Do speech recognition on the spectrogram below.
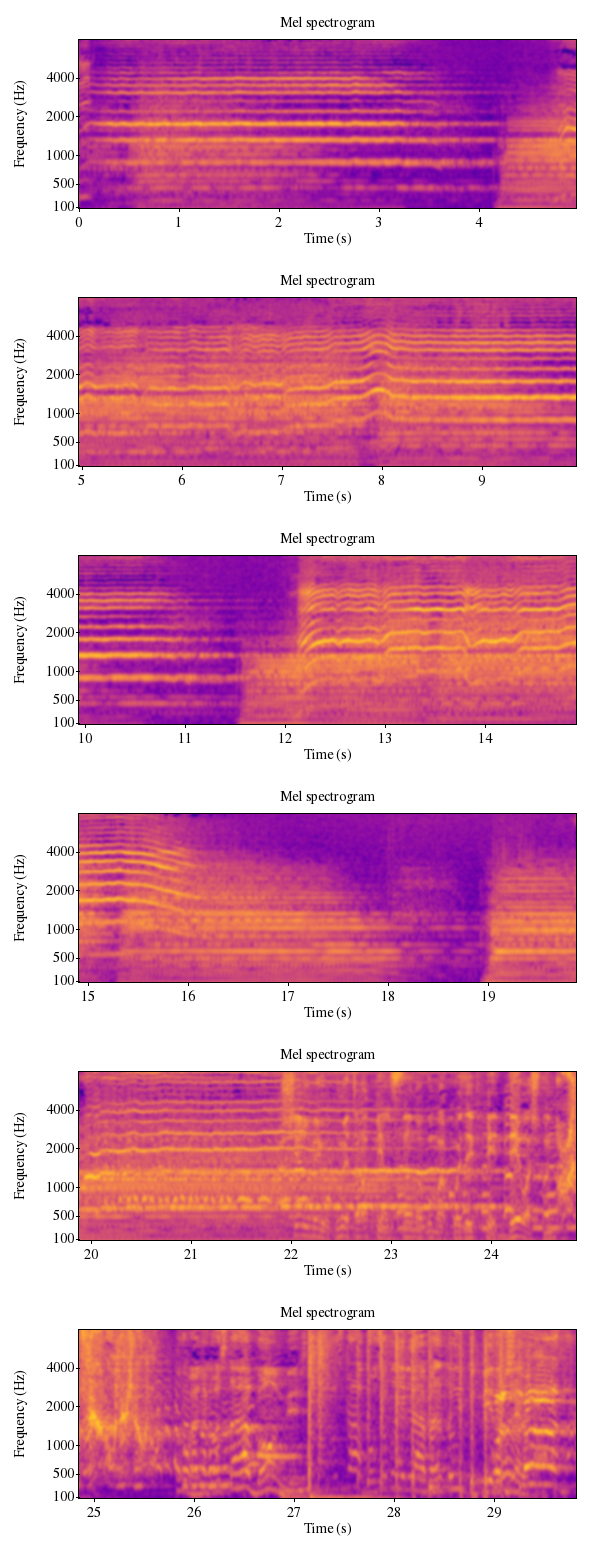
Pensando alguma coisa e fedeu as coisas. Mas o negócio tava bom, bicho. O negócio tava bom, só quando ele lava, tá tão entupido. Gostosa!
